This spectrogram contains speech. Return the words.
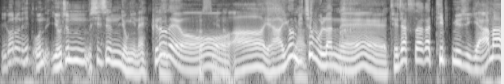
이거는 히- 오늘 요즘 시즌용이네. 그러네요. 음, 그렇습니다. 아, 야, 이건 야, 미처 몰랐네. 제작사가 Deep Music이 아마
